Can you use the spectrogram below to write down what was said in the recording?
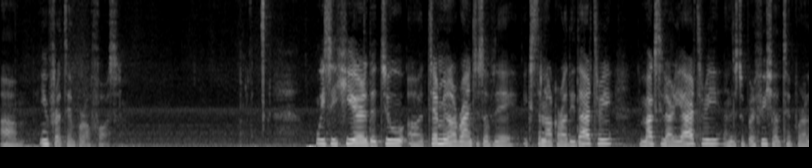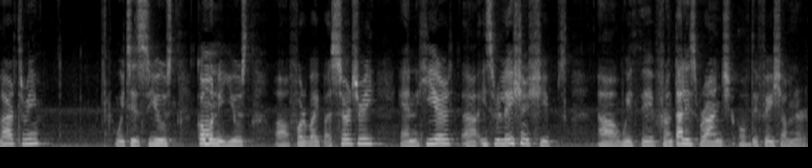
um, infratemporal fossa. We see here the two uh, terminal branches of the external carotid artery, the maxillary artery and the superficial temporal artery, which is used commonly used uh, for bypass surgery. And here uh, its relationships uh, with the frontalis branch of the facial nerve.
